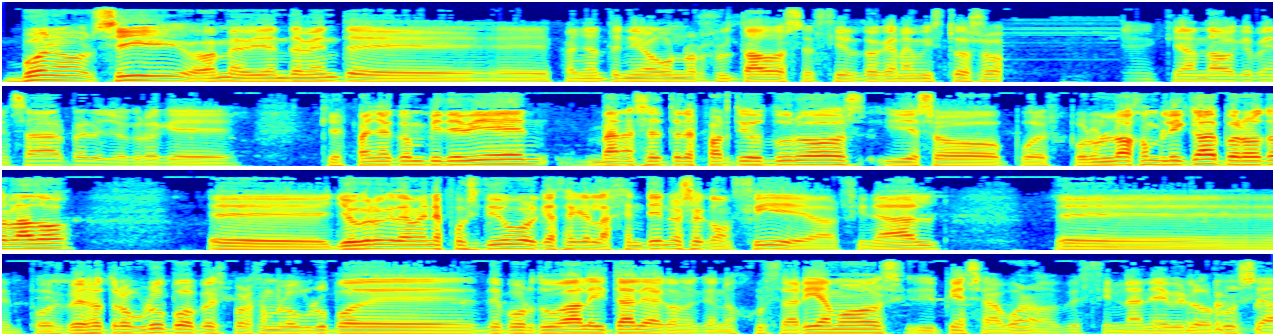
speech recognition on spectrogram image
Bueno, sí, hombre, evidentemente eh, España ha tenido algunos resultados, es cierto que han amistoso eh, que han dado que pensar, pero yo creo que, que España compite bien, van a ser tres partidos duros y eso, pues por un lado complicado y por otro lado, eh, yo creo que también es positivo porque hace que la gente no se confíe. Al final, eh, pues ves otros grupos, ves por ejemplo el grupo de, Portugal e Italia con el que nos cruzaríamos y piensas, bueno, Finlandia y Bielorrusia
